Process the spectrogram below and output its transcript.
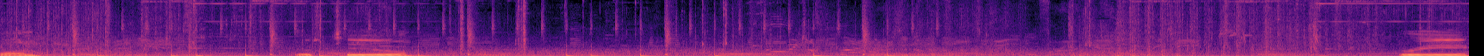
One. There's two. Three.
